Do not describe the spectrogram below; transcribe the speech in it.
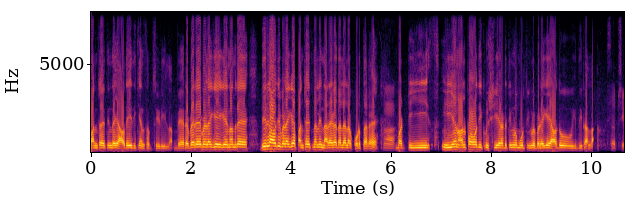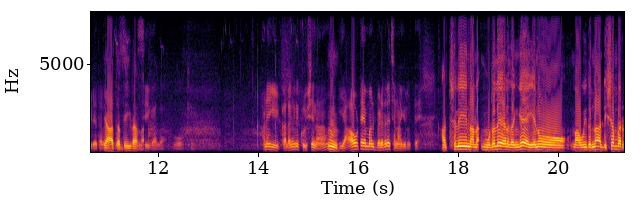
ಪಂಚಾಯತ್ ಇಂದ ಯಾವುದೇ ಇದಕ್ಕೆ ಸಬ್ಸಿಡಿ ಇಲ್ಲ. ಬೇರೆ ಬೇರೆ ಬೆಳೆಗೆ ಈಗ ಏನಂದ್ರೆ ದೀರ್ಘಾವಧಿ ಬೆಳೆಗೆ ಪಂಚಾಯತ್ನಲ್ಲಿ ನರೇಗಾದಲ್ಲೆಲ್ಲ ಕೊಡ್ತಾರೆ. ಹಾ. ಬಟ್ ಈ ಈ ಏನು ಅಲ್ಪಾವಧಿ ಕೃಷಿ ಎರಡು ತಿಂಗಳು ಮೂರು ತಿಂಗಳು ಬೆಳೆಗೆ ಯಾವುದು ಇದಿರಲ್ಲ. ಸಬ್ಸಿಡಿ ಯಾವ ಥರದ್ದು ಇರಲ್ಲ. ಸಿಗಲ್ಲ. ಓಕೆ ಅಣ್ಣ ಈ ಕಲಂಗಡಿ ಕೃಷಿನ. ಯಾವ ಟೈಮಲ್ಲಿ ಬೆಳೆದ್ರೆ ಚೆನ್ನಾಗಿರುತ್ತೆ? ಆಕ್ಚುಲಿ ನಾನು ಮೊದಲೇ ಹೇಳ್ದಂಗೆ ಏನು ನಾವು ಇದನ್ನ ಡಿಸೆಂಬರ್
